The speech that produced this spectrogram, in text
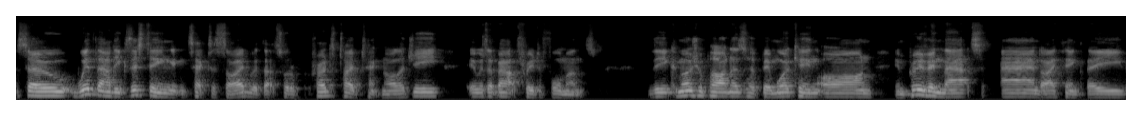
so with that existing insecticide, with that sort of prototype technology, it was about three to four months. The commercial partners have been working on improving that, and I think they,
